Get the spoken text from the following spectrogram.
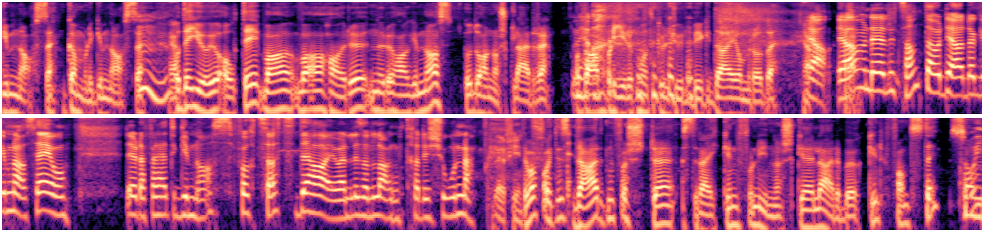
gymnaset. Gamle gymnaset. Mm. Og det gjør jo alltid. Hva, hva har du når du har gymnas? Jo, du har norsklærere. Og Ja. da blir du på en måte kulturbygda i området. Ja, ja, men det er litt sant. da, Og det, det gymnaset er jo Det er jo derfor det heter gymnas fortsatt. Det har jo en litt sånn lang tradisjon, da. Det er fint. Det var faktisk der den første streiken for nynorske lærebøker fant sted. Som Oi.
